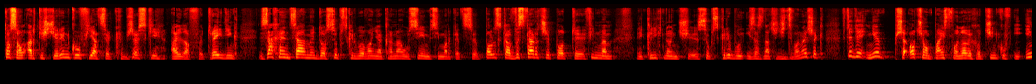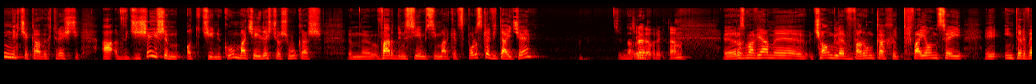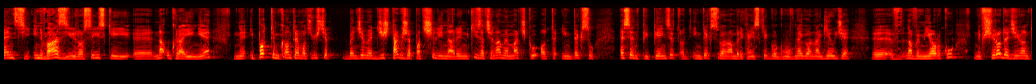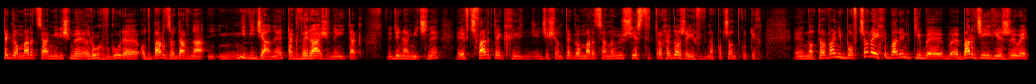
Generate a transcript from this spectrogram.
To są artyści rynków, Jacek Brzeski, I Love Trading. Zachęcamy do subskrybowania kanału CMC Markets Polska. Wystarczy pod filmem kliknąć subskrybuj i zaznaczyć dzwoneczek. Wtedy nie przeoczą Państwo nowych odcinków i innych ciekawych treści. A w dzisiejszym odcinku Maciej Leściosz, Łukasz Wardyn, CMC Markets Polska. Witajcie. Dzień dobry. Dzień dobry, witam. Rozmawiamy ciągle w warunkach trwającej e, interwencji, inwazji rosyjskiej e, na Ukrainie i pod tym kątem oczywiście będziemy dziś także patrzyli na rynki. Zaczynamy Maćku od indeksu S&P 500, od indeksu amerykańskiego głównego na giełdzie e, w Nowym Jorku. W środę 9 marca mieliśmy ruch w górę od bardzo dawna niewidziany, tak wyraźny i tak dynamiczny. W czwartek 10 marca no już jest trochę gorzej na początku tych e, notowań, bo wczoraj chyba rynki bardziej wierzyły e,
